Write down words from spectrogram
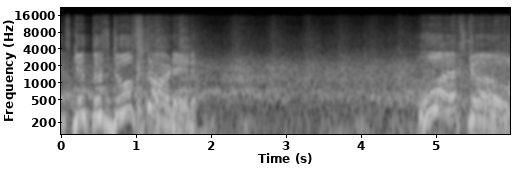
Let's get this duel started! Let's go!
